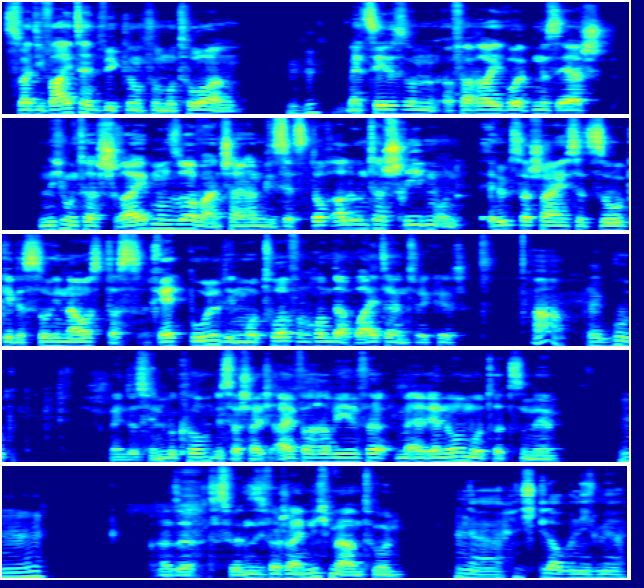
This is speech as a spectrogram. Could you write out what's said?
es war die Weiterentwicklung von Motoren. Mhm. Mercedes und Ferrari wollten das erst nicht unterschreiben und so, aber anscheinend haben die es jetzt doch alle unterschrieben und höchstwahrscheinlich ist jetzt so, geht es so hinaus, dass Red Bull den Motor von Honda weiterentwickelt. Ah, na gut. Wenn sie es hinbekommen, ist wahrscheinlich einfacher wie einen Renault-Motor zu nehmen. Mhm. Also, das würden sie sich wahrscheinlich nicht mehr antun. Ja, ich glaube nicht mehr.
